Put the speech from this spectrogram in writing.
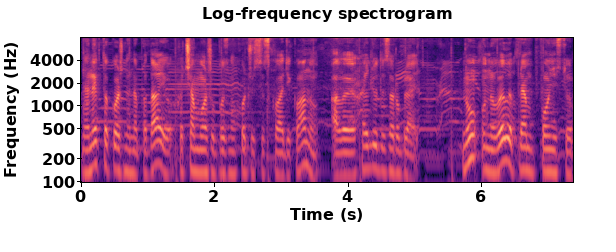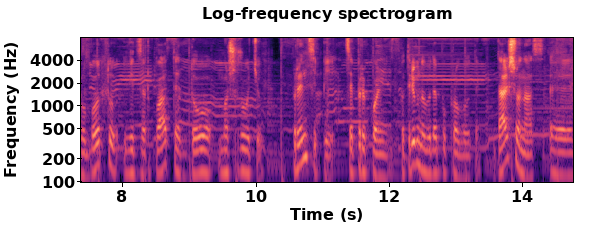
На них також не нападаю, хоча можу, бо знаходжусь у складі клану, але хай люди заробляють. Ну, оновили прям повністю роботу від зарплати до маршрутів. Принципі, це прикольно, потрібно буде попробувати. Далі у нас е,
